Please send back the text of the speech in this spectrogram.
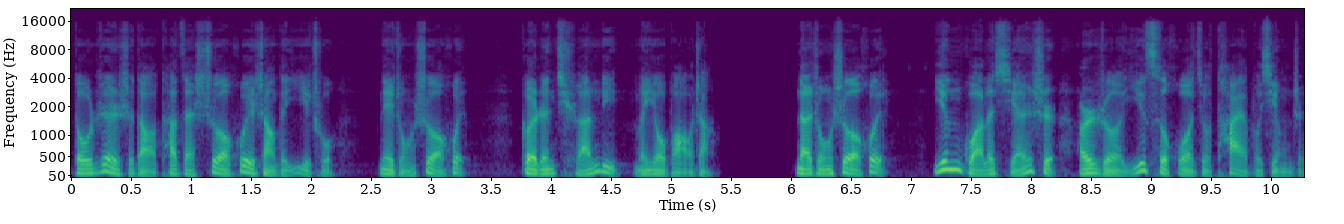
都认识到他在社会上的益处。那种社会，个人权利没有保障；那种社会，因管了闲事而惹一次祸就太不兴致。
